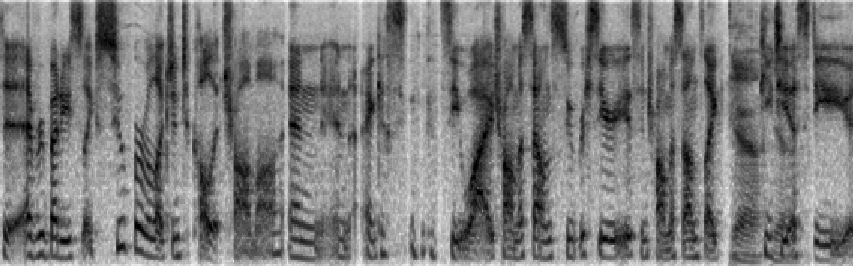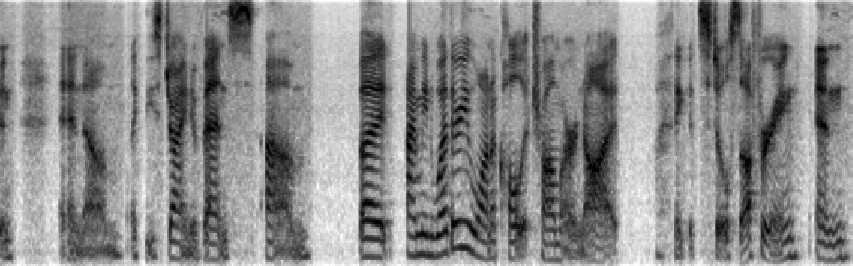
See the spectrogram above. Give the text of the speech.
to everybody's like super reluctant to call it trauma and and I guess you could see why trauma sounds super serious and trauma sounds like yeah, PTSD yeah. and and um, like these giant events um, but I mean whether you want to call it trauma or not I think it's still suffering and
